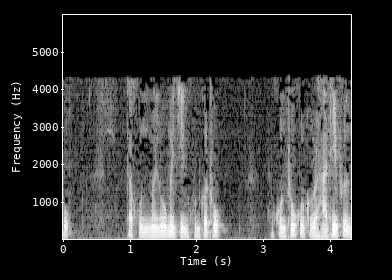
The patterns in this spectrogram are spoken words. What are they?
ทุกข์ถ้าคุณไม่รู้ไม่จริงคุณก็ทุกข์ถ้าคุณทุกข์คุณก็หาที่พึ่ง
